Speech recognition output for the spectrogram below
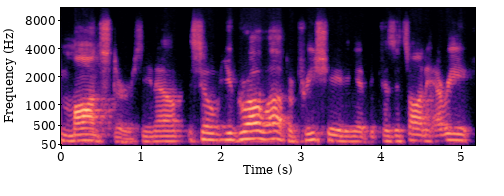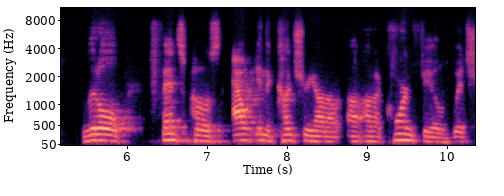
monsters you know? So you grow up appreciating it because it's on every little fence post out in the country on a on a cornfield which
